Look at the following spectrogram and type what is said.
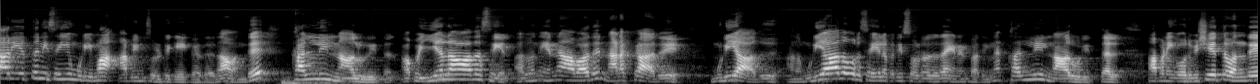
காரியத்தை நீ செய்ய முடியுமா? அப்படின்னு சொல்லிட்டு கேட்கறது தான் வந்து கல்லில் நாள் உரித்தல். அப்போ இயலாத செயல். அது வந்து என்ன ஆகாது? நடக்காது. முடியாது. அந்த முடியாத ஒரு செயலை பற்றி சொல்றது தான் என்னன்னு பார்த்தீங்கன்னா கல்லில் நார் உரித்தல். அப்போ நீங்கள் ஒரு விஷயத்த வந்து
